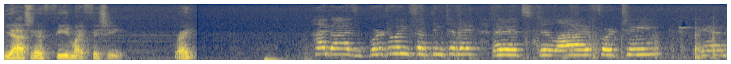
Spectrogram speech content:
Yeah, she's to feed my fishy. Right? Hi, guys. We're doing something today, and it's July 14th, and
